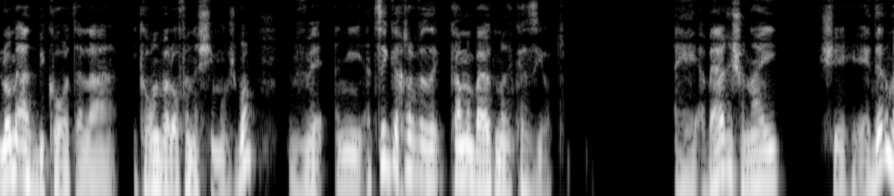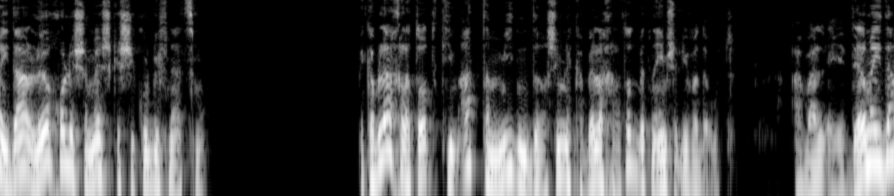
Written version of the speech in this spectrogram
לא מעט ביקורת על העיקרון ועל אופן השימוש בו ואני אציג עכשיו איזה כמה בעיות מרכזיות. אה, הבעיה הראשונה היא שהיעדר מידע לא יכול לשמש כשיקול בפני עצמו. מקבלי ההחלטות כמעט תמיד נדרשים לקבל החלטות בתנאים של אי ודאות. אבל היעדר מידע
